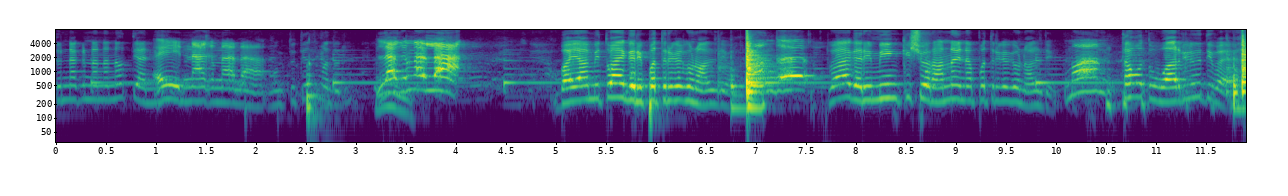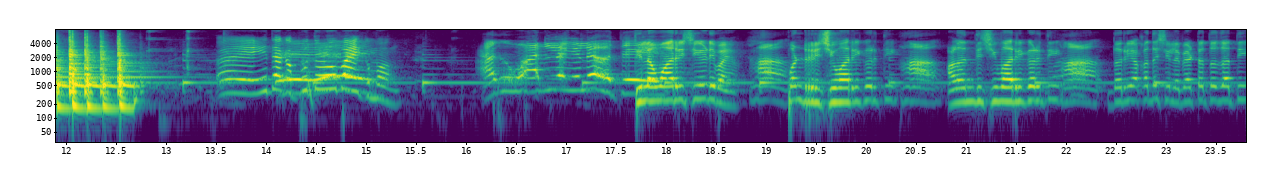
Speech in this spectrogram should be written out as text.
तू नग्नाना नव्हती आणि? ऐ नागनाना मग तू तेच म्हणत होती. लग्नाला. बाई आम्ही तुझ्या घरी पत्रिका घेऊन आलते मग? तुझ्या घरी मी आणि किशोर अण्णा आहे ना पत्रिका घेऊन आलते. मग? तेव्हा तू वारली होती बाया अय, इथं का पुतळ उभा आहे का मग? अगं वारीला गेले होते. तिला वारीची येडी बाया हा. पंढरीची वारी करती हा. आळंदीची वारी करती हा. दर एकादशीला भेटत जाती.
